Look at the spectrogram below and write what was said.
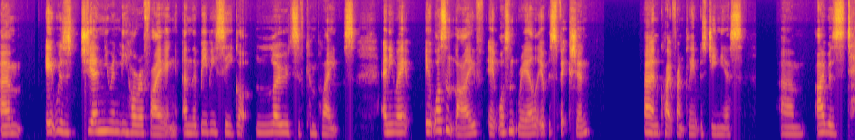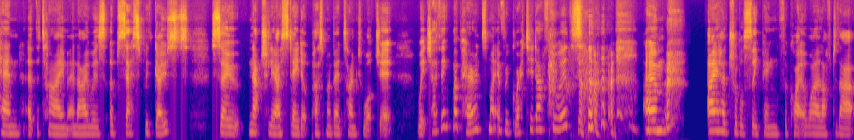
Um, it was genuinely horrifying, and the BBC got loads of complaints. Anyway, it wasn't live, it wasn't real, it was fiction, and quite frankly, it was genius. Um, I was 10 at the time and I was obsessed with ghosts. So naturally, I stayed up past my bedtime to watch it, which I think my parents might have regretted afterwards. um, I had trouble sleeping for quite a while after that,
